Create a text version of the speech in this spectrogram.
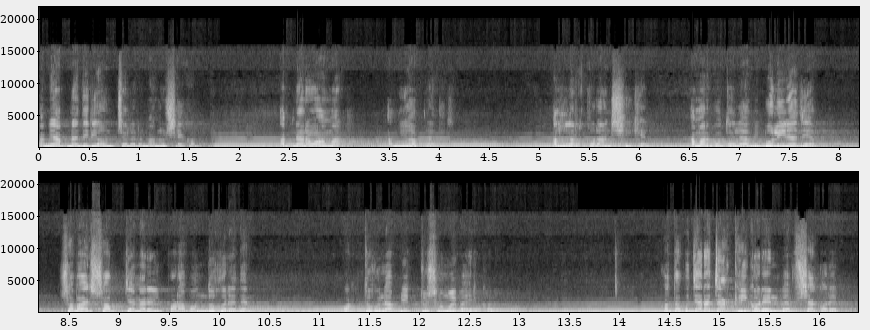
আমি আপনাদেরই অঞ্চলের মানুষ এখন। আপনারাও আমার, আমিও আপনাদের। আল্লাহর কোরআন শিখেন। আমার কথা হলে, আমি বলি না যে সবাই সব জেনারেল পড়া বন্ধ করে দেন। অর্থগুলো আপনি একটু সময় বাইর করেন। কথা যারা চাকরি করেন ব্যবসা করেন।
